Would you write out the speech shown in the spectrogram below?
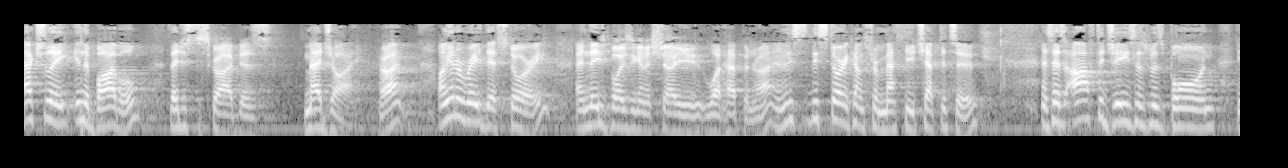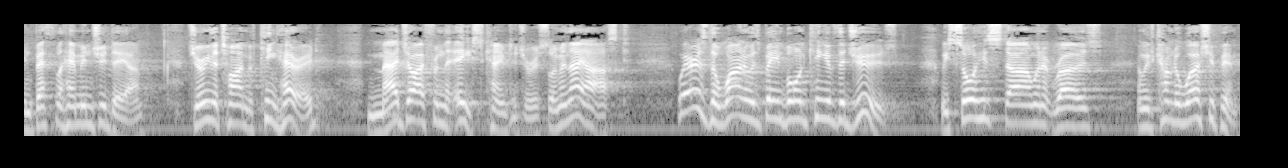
Actually, in the Bible, they're just described as magi, right? I'm going to read their story, and these boys are going to show you what happened, right? And this, this story comes from Matthew chapter 2. It says, After Jesus was born in Bethlehem in Judea, during the time of King Herod, magi from the east came to Jerusalem, and they asked, where is the one who has been born King of the Jews? We saw his star when it rose, and we've come to worship him.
